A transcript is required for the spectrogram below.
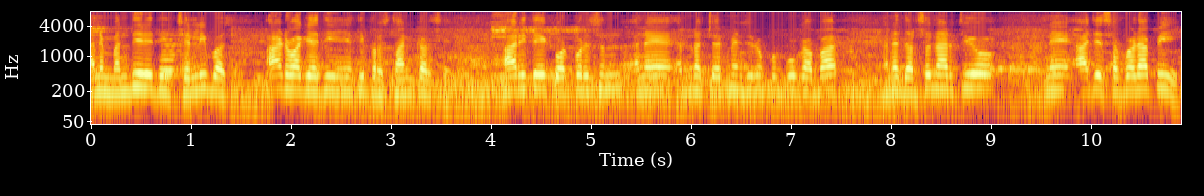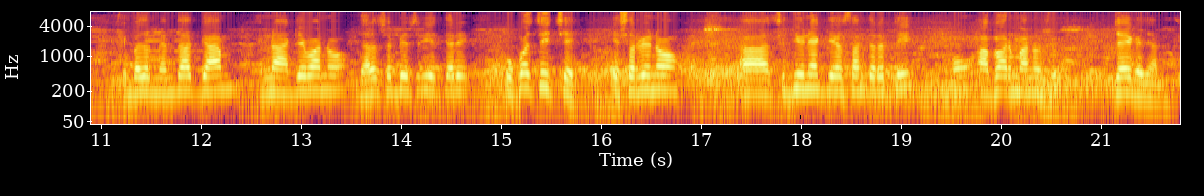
અને મંદિરેથી છેલ્લી બસ આઠ વાગ્યાથી અહીંયાથી પ્રસ્થાન કરશે. આ રીતે કોર્પોરેશન અને એમના ચેરમેનશ્રીનો ખૂબ ખૂબ આભાર. અને દર્શનાર્થીઓને આજે સગવડ આપી એ બદલ મહેમદાદ ગામ, એમના આગેવાનો, ધારાસભ્યશ્રી અત્યારે ઉપસ્થિત છે. એ સર્વેનો સિદ્ધિવિનાયક દેવસ્થાન તરફથી હું આભાર માનું છું. જય ગજાનંદ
